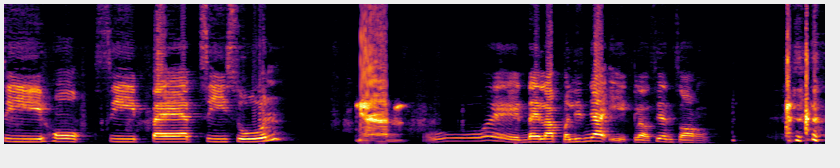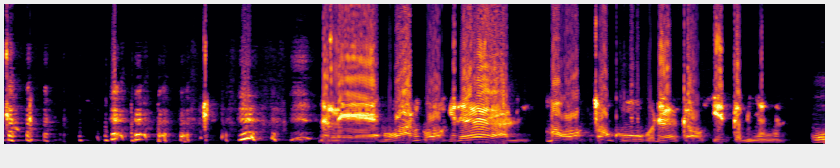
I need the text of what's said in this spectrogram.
สี่หกสี่แปดสี่ศูนย์แมนโอ้ย ได้รับปริญญาเอกแล้วเสียนซองนั่นแหละ เมื่อวานมันก็ออกอยู่เด้อมาออกสองคู่กูเด้อเก้าเจ็ดกับอิหยังนั่นโอ้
